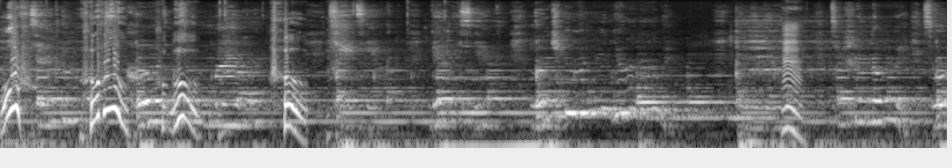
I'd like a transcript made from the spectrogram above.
Ooh. Ooh. Ooh. Ooh. Wow.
